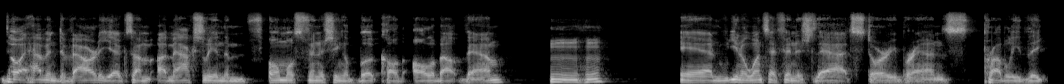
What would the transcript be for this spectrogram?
though I haven't devoured it yet, because I'm I'm actually in the almost finishing a book called All About Them. Mm-hmm. And you know, once I finish that, StoryBrands probably the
